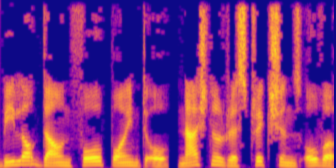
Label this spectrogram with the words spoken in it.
Lockdown 4.0 National restrictions over.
